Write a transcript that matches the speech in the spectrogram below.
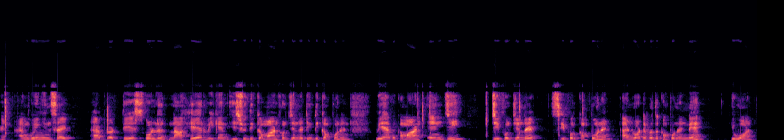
and I'm going inside app.ts folder. Now here we can issue the command for generating the component. We have a command ng, g for generate, c for component and whatever the component name you want.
